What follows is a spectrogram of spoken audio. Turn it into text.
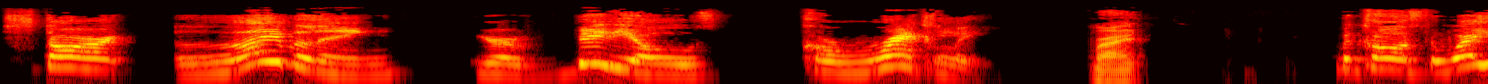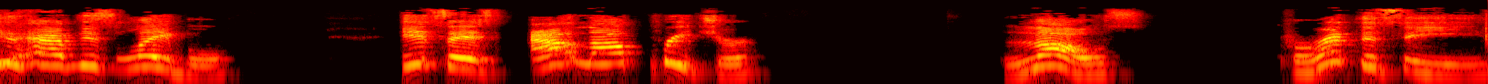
start labeling your videos correctly. Right. because the way you have this label, it says outlaw preacher, lost, parentheses,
